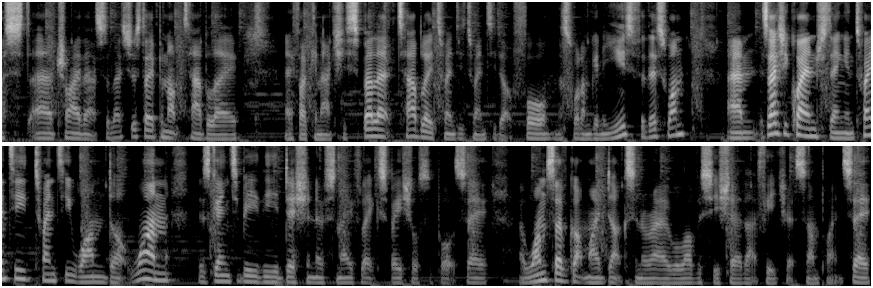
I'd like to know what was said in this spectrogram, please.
just uh, try that. So let's just open up Tableau if I can actually spell it, Tableau 2020.4. That's what I'm going to use for this one. Um, it's actually quite interesting. In 2021.1, there's going to be the addition of Snowflake spatial support. So uh, once I've got my ducks in a row, we'll obviously show that feature at some point. So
